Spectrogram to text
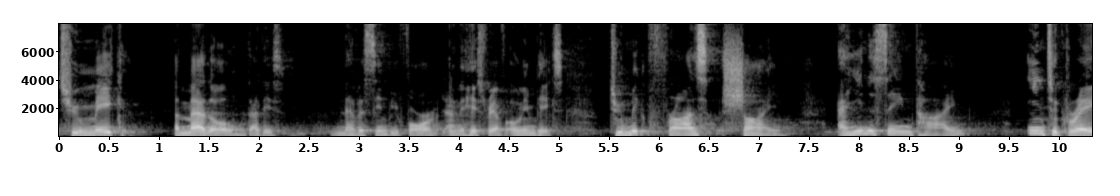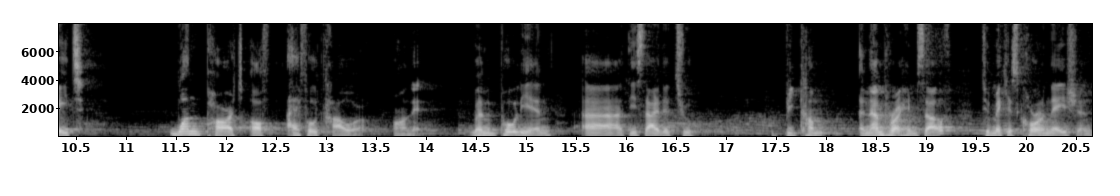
to make a medal that is never seen before in the history of Olympics, to make France shine, and in the same time integrate one part of Eiffel Tower on it. When Napoleon uh, decided to become an emperor himself to make his coronation,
